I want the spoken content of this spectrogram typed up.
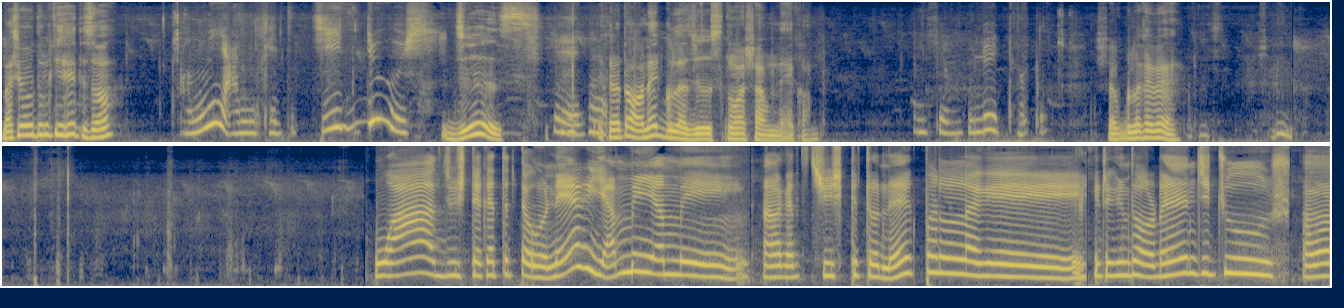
নাসি বাবু তুমি কি খাইতেছ? আমি আমি খেতেছি জুস। জুস? এখানে তো অনেকগুলা জুস তোমার সামনে এখন। সবগুলো খাব। সবগুলো খাবে ওয়া জুসটা খেতে তো অনেক ইয়াম্মি ইয়াম্মি আমার কাছে জুস খেতে অনেক ভালো লাগে। এটা কিন্তু অরেঞ্জ জুস আমার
